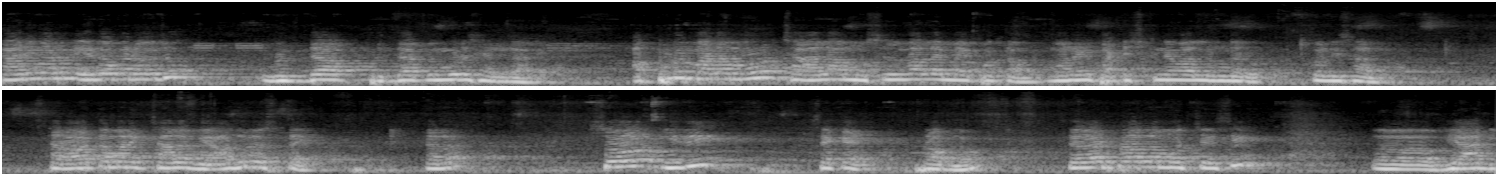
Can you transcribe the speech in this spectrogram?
కానీ మనం ఏదో ఒక రోజు వృద్ధ వృద్ధాప్యం కూడా చెందాలి. అప్పుడు మనము చాలా ముసలి వాళ్ళం అయిపోతాం. మనల్ని పట్టించుకునే వాళ్ళు ఉండరు కొన్నిసార్లు. తర్వాత మనకి చాలా వ్యాధులు వస్తాయి. కదా? సో ఇది సెకండ్ ప్రాబ్లం థర్డ్ ప్రాబ్లం వచ్చేసి వ్యాధి.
